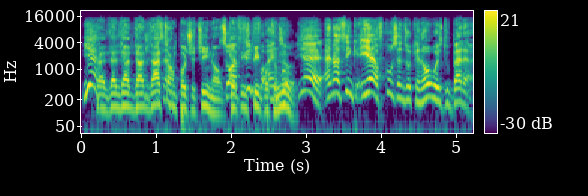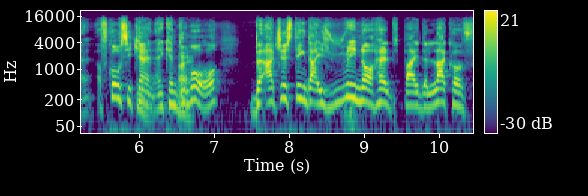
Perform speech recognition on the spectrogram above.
Yeah. That, that, that, that, that's on Pochettino. So I Get these people to move. Yeah, and I think yeah, of course Enzo can always do better. Of course he can Yeah. and can do right. more. But I just think that is really not helped by the lack of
